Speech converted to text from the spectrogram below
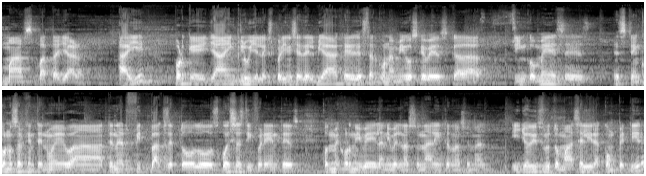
más batallar ahí, porque ya incluye la experiencia del viaje, de estar con amigos que ves cada cinco meses, este, conocer gente nueva, tener feedbacks de todos, jueces diferentes, con mejor nivel a nivel nacional e internacional. Y yo disfruto más el ir a competir.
